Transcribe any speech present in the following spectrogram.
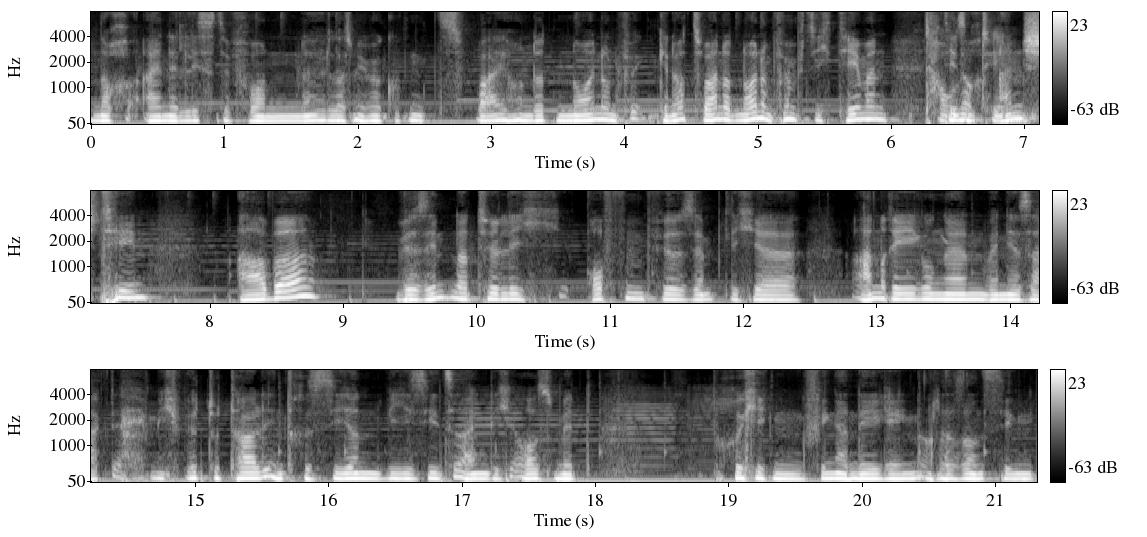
noch eine Liste von, äh, lass mich mal gucken, 259, genau 259 Themen, die noch Themen. anstehen. Aber wir sind natürlich offen für sämtliche Anregungen. Wenn ihr sagt, ey, mich würde total interessieren, wie sieht es eigentlich aus mit brüchigen Fingernägeln oder sonstigen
